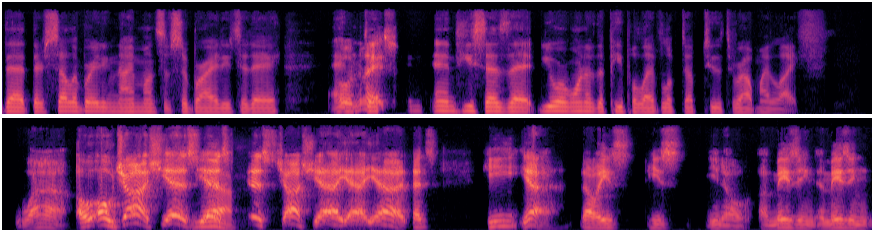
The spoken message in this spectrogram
that they're celebrating nine months of sobriety today. Oh, and, oh, nice. And he says that you are one of the people I've looked up to throughout my life. Wow. Oh, oh, Josh. Yes, yes, yeah. yes, Josh. Yeah, yeah, yeah. That's he. Yeah. No, he's he's you know amazing, amazing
